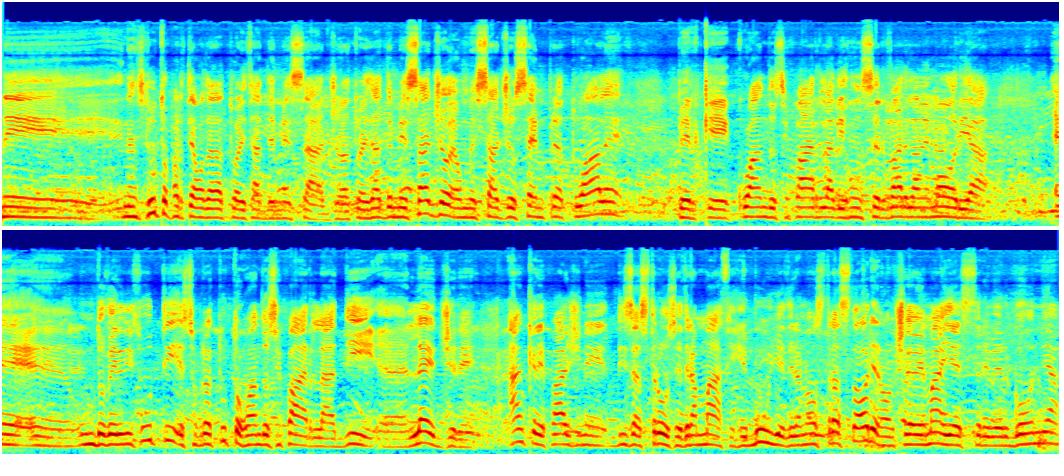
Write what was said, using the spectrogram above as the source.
Ne... innanzitutto partiamo dall'attualità del messaggio. L'attualità del messaggio è un messaggio sempre attuale perché quando si parla di conservare la memoria è un dovere di tutti e soprattutto quando si parla di eh, leggere anche le pagine disastrose, drammatiche, buie della nostra storia non ci deve mai essere vergogna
